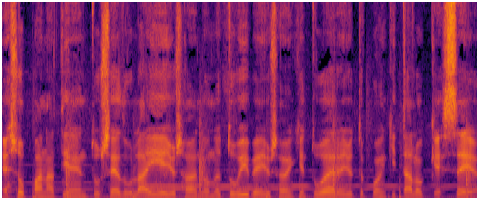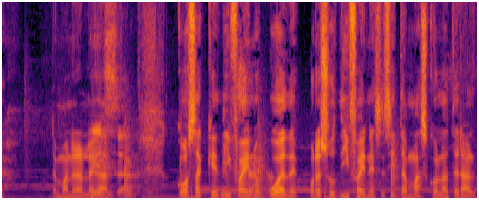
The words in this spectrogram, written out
Esos panas tienen tu cédula ahí, ellos saben dónde tú vives, ellos saben quién tú eres, ellos te pueden quitar lo que sea de manera legal. Cosa que DeFi no puede. Por eso DeFi necesita más colateral,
